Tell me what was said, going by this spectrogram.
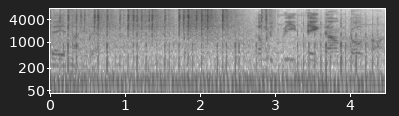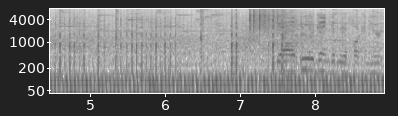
Today is not your day. Somebody please take down the Ghost Yeah, I'll do it again. Give me a fucking year.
